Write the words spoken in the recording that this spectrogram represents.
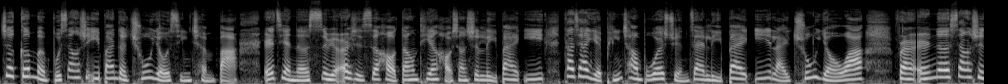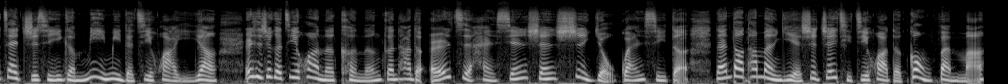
这根本不像是一般的出游行程吧？而且呢，四月二十四号当天好像是礼拜一，大家也平常不会选在礼拜一来出游啊，反而呢像是在执行一个秘密的计划一样。而且这个计划呢，可能跟他的儿子和先生是有关系的。难道他们也是这起计划的共犯吗？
